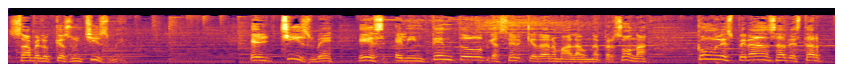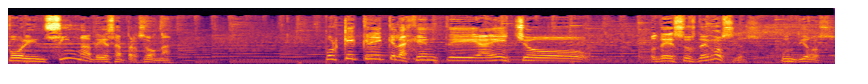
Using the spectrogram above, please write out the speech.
¿Sabe lo que es un chisme? El chisme es el intento de hacer quedar mal a una persona con la esperanza de estar por encima de esa persona. ¿Por qué cree que la gente ha hecho de sus negocios un dios?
